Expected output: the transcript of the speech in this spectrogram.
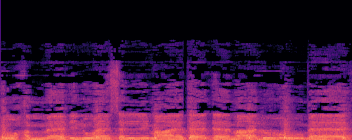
محمد وسلم عدد معلوماتك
